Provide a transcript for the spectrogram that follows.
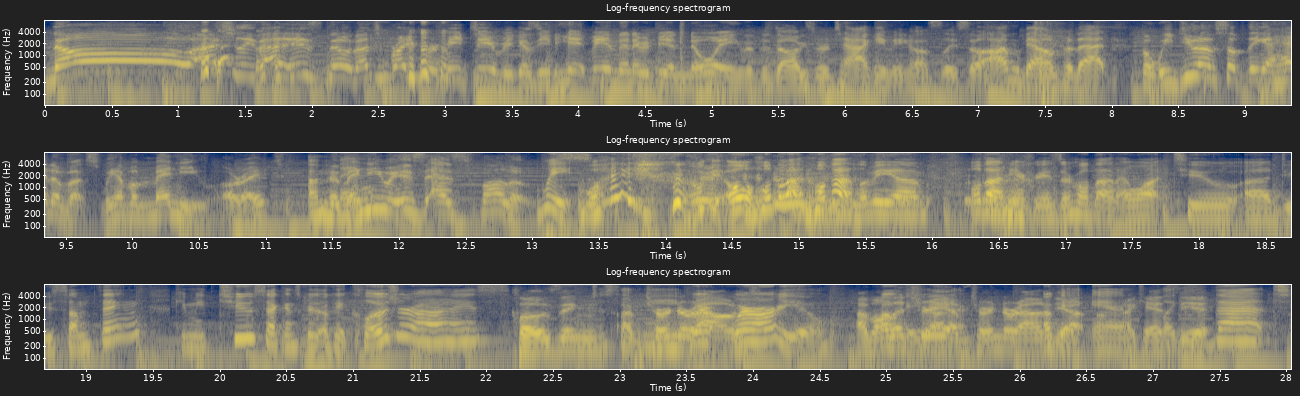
No! Actually, that is no. That's right for me too, because you'd hit me, and then it would be annoying that the dogs were attacking me constantly. So I'm down for that. But we do have something ahead of us. We have a menu. All right. A the menu? menu is as follows. Wait, what? okay. Oh, hold on, hold on. Let me um, hold on here, Graser. Hold on. I want to uh, do something. Give me two seconds, Graser. Okay, close your eyes. Closing. Just I'm me- turned around. Where, are you? I'm on Okay, the tree. I'm turned around. Okay, yeah, and I can't like see it. that,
